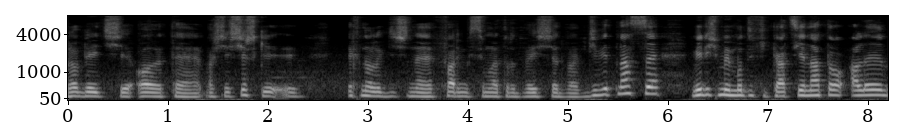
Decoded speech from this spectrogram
Robić y, o, te właśnie ścieżki y, technologiczne Farming Simulator 22. W 19 mieliśmy modyfikacje na to, ale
